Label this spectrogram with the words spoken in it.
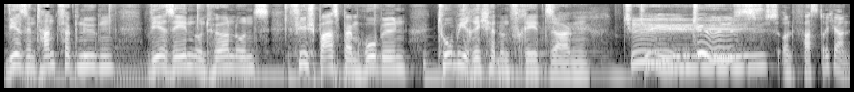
Wir sind Handvergnügen. Wir sehen und hören uns. Viel Spaß beim Hobeln. Tobi, Richard und Fred sagen Tschüss. Tschüss und fasst euch an.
